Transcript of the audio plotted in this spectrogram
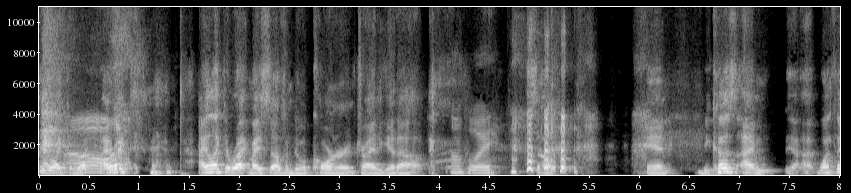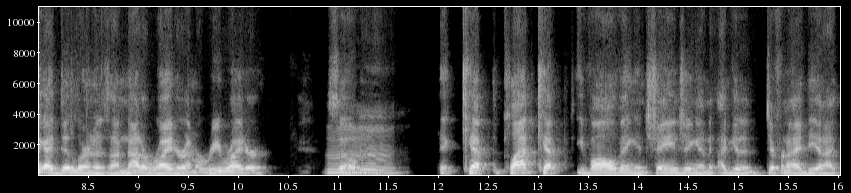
I like to oh. write, I like to, I like to write myself into a corner and try to get out oh boy so and because i'm one thing i did learn is i'm not a writer i'm a rewriter so mm. it kept the plot kept evolving and changing and i'd get a different idea and I'd,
